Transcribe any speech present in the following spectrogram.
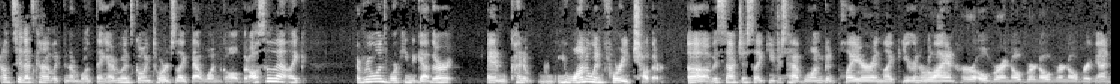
I would say that's kind of like the number one thing. Everyone's going towards like that one goal, but also that like everyone's working together and kind of you want to win for each other. Um, it's not just like you just have one good player and like you're gonna rely on her over and over and over and over again.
